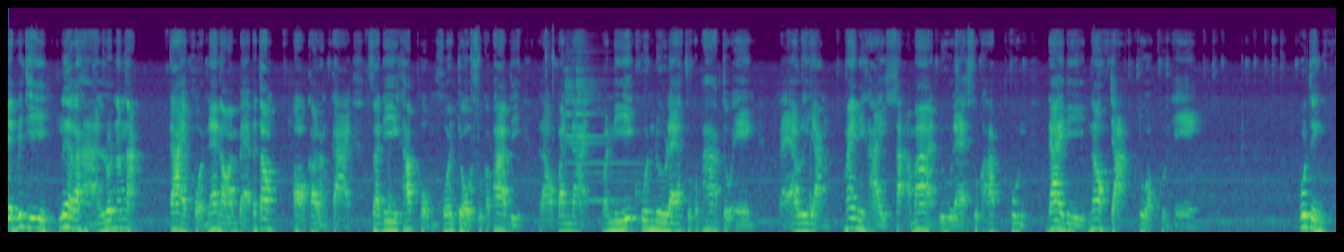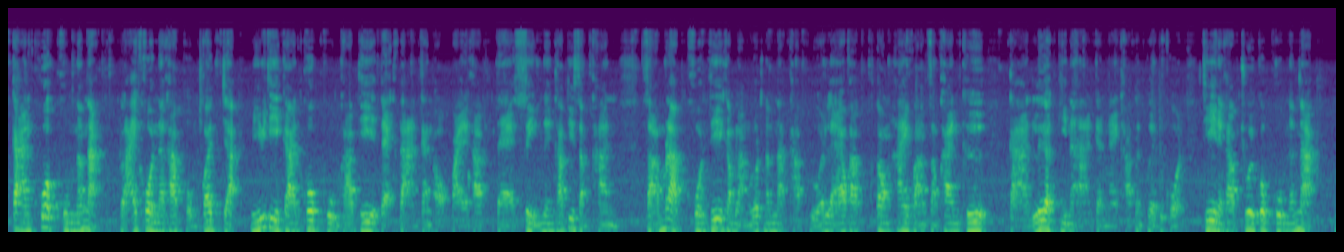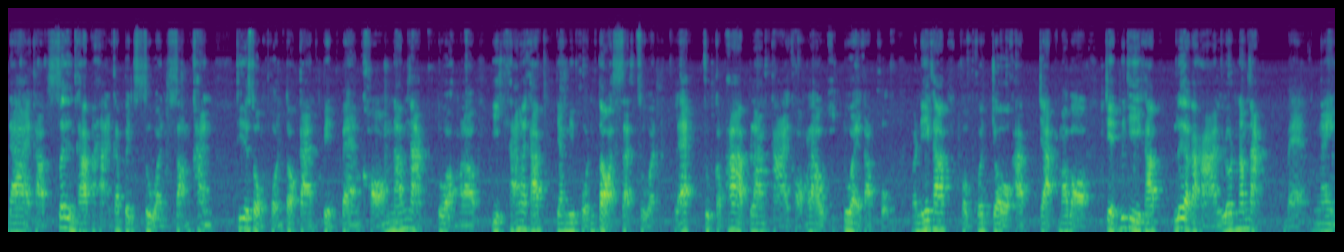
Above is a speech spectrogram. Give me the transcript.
7 วิธีเลือกอาหารลดน้ำหนักได้ผลแน่นอนแบบไม่ต้องออกกำลังกาย สวัสดีครับผมโค้ชโจสุขภาพดี เราปั้นได้ วันนี้คุณดูแลสุขภาพตัวเอง แล้วหรือยังไม่มีใครสามารถดูแลสุขภาพคุณได้ดีนอกจากตัวคุณเอง พูดถึงการควบคุมน้ำหนักหลายคนนะครับ ผมก็จะมีวิธีการควบคุมครับที่แตกต่างกันออกไปนะครับ แต่สิ่งหนึ่งครับที่สำคัญ สำหรับคนที่กำลังลดน้ำหนักครับล้วนแล้วครับ ต้องให้ความสำคัญคือการเลือกกินอาหารกันไงครับเพื่อนๆทุกคนที่นะครับช่วยควบคุมน้ำหนักได้ครับ ซึ่งครับอาหารก็เป็นส่วนสำคัญที่จะส่งผลต่อการเปลี่ยนแปลงของน้ำหนักตัวของเราอีกทั้งนะครับ ยังมีผลต่อสัดส่วนและสุขภาพร่างกายของเราอีกด้วยครับผม วันนี้ครับผมโค้ชโจครับจะมาบอก 7 วิธีครับ เลือกอาหารลดน้ำหนัก แบบ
